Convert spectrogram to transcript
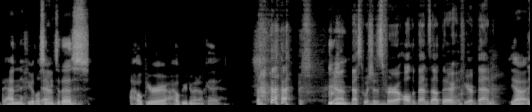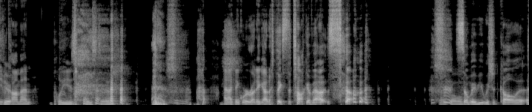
Ben, if you're listening Yeah. to this, I hope you're I hope you're doing okay. yeah. Best wishes for all the Bens out there. If you're a Ben, Yeah, leave a comment. please please do. and I think we're running out of things to talk about, so so maybe we should call it.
